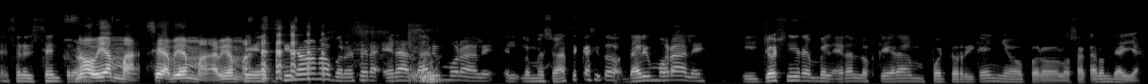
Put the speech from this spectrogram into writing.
Ese era el centro. No, había más, sí, había más, había más. Sí, no, no, no, pero ese era, era Darius Morales, lo mencionaste casi todo, Darius Morales y Josh Nierenberg eran los que eran puertorriqueños, pero lo sacaron de allá,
